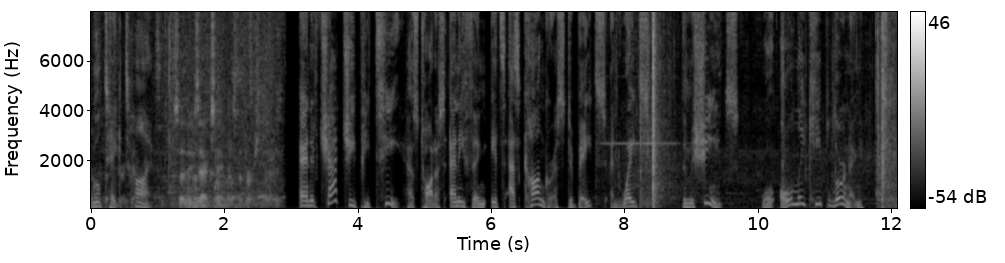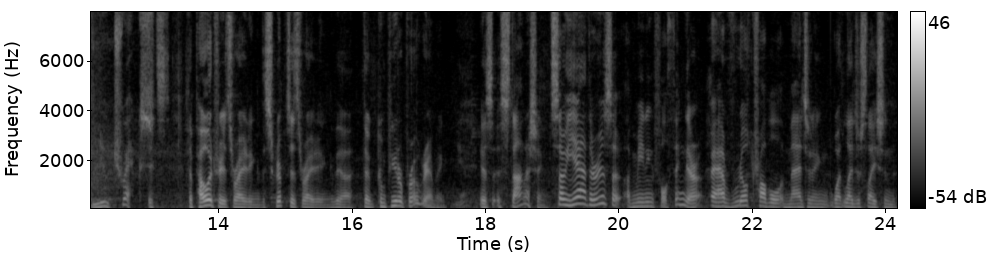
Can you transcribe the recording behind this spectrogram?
will take time. So the exact same as the first And if ChatGPT has taught us anything, it's as Congress debates and waits, the machines will only keep learning new tricks. It's the poetry it's writing, the scripts it's writing, the, the computer programming is astonishing. So yeah, there is a, a meaningful thing there. I have real trouble imagining what legislation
